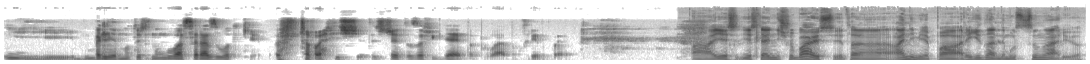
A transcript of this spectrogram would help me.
и, блин, ну, то есть, ну, у вас и разводки, товарищи, то есть, что это за фигня это была, ну, хрен знает. А, если, если я не ошибаюсь, это аниме по оригинальному сценарию.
